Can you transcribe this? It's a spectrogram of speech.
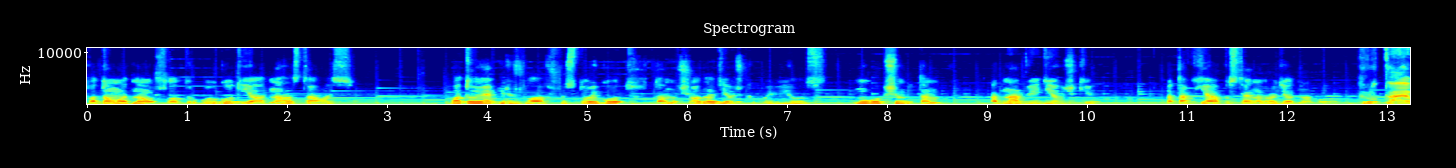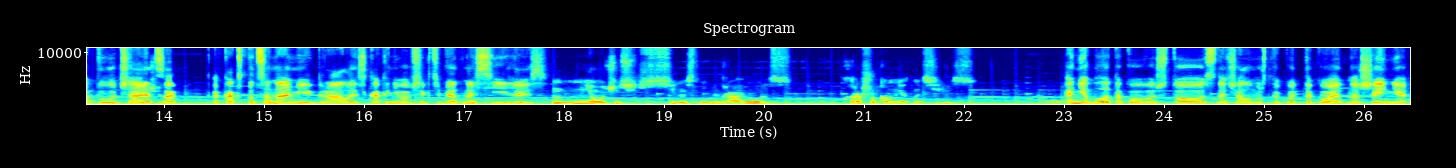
потом одна ушла в другой год, я одна осталась. Потом я перешла в шестой год, там еще одна девочка появилась. Ну, в общем, там одна-две девочки. А так я постоянно вроде одна была. Крутая получается. А как с пацанами игралась? Как они вообще к тебе относились? Мне очень сильно с ними нравилось. Хорошо ко мне относились. А не было такого, что сначала, может, какое-то такое отношение,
